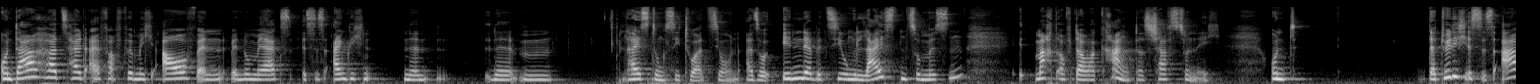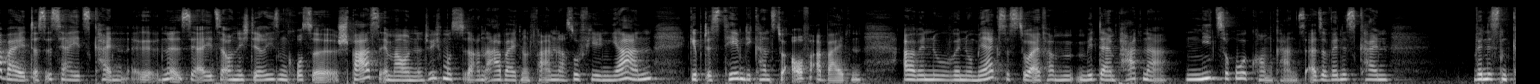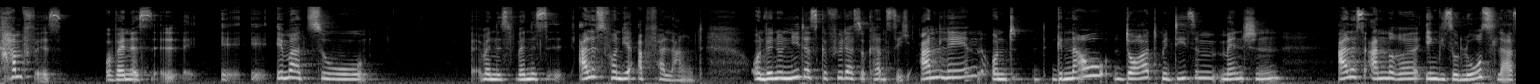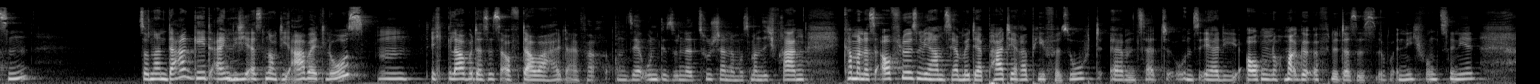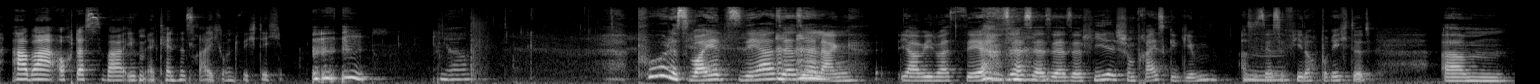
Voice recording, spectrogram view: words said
Und da hört es halt einfach für mich auf, wenn, wenn du merkst, es ist eigentlich eine, eine Leistungssituation. Also in der Beziehung leisten zu müssen, macht auf Dauer krank. Das schaffst du nicht. Und natürlich ist es Arbeit, das ist ja jetzt kein, äh, ne, ist ja jetzt auch nicht der riesengroße Spaß immer und natürlich musst du daran arbeiten und vor allem nach so vielen Jahren gibt es Themen, die kannst du aufarbeiten. Aber wenn du, wenn du merkst, dass du einfach mit deinem Partner nie zur Ruhe kommen kannst, also wenn es kein, wenn es ein Kampf ist, wenn es äh, äh, immer zu, wenn es, wenn es alles von dir abverlangt und wenn du nie das Gefühl hast, du kannst dich anlehnen und genau dort mit diesem Menschen alles andere irgendwie so loslassen, sondern da geht eigentlich erst noch die Arbeit los. Hm, Ich glaube, das ist auf Dauer halt einfach ein sehr ungesunder Zustand. Da muss man sich fragen, kann man das auflösen? Wir haben es ja mit der Paartherapie versucht. Ähm, Es hat uns eher die Augen nochmal geöffnet, dass es nicht funktioniert. Aber auch das war eben erkenntnisreich und wichtig. Ja. Puh, das war jetzt sehr, sehr, sehr lang. Ja, wie du hast sehr, sehr, sehr, sehr, sehr viel schon preisgegeben. Also sehr, sehr viel auch berichtet. Ähm,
